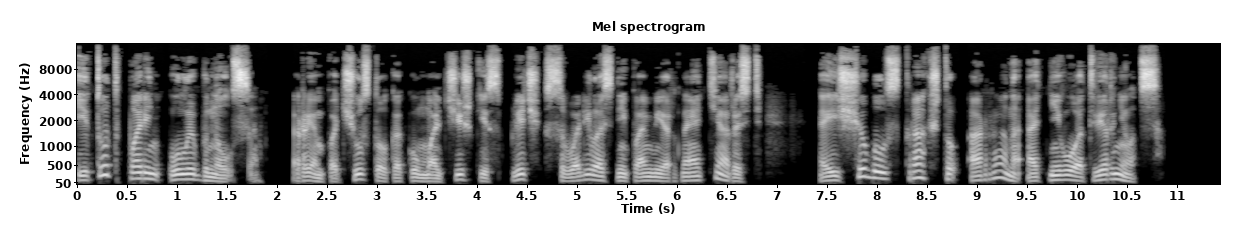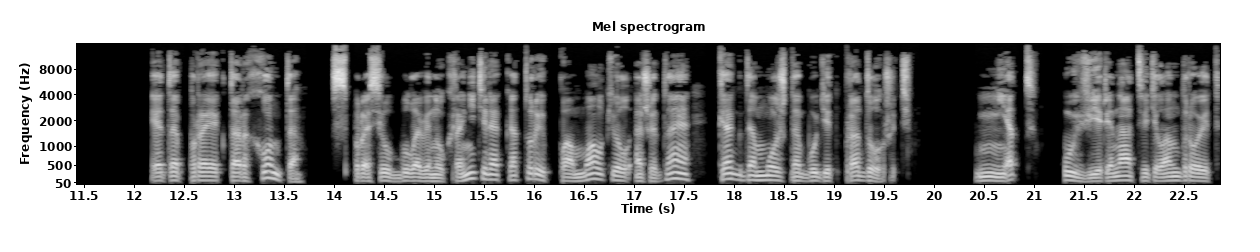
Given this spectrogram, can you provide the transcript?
И тут парень улыбнулся. Рэм почувствовал, как у мальчишки с плеч свалилась непомерная тяжесть – а еще был страх, что Арана от него отвернется. «Это проект Архонта?» – спросил Булавин у хранителя, который помалкивал, ожидая, когда можно будет продолжить. «Нет», – уверенно ответил андроид,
